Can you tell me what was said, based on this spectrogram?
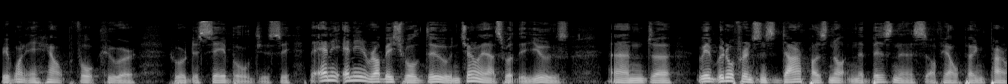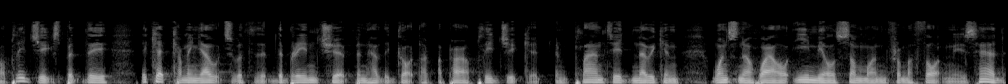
we want to help folk who are who are disabled." You see, any any rubbish will do, and generally that's what they use. And uh, we, we know, for instance, DARPA's not in the business of helping paraplegics, but they, they kept coming out with the, the brain chip and how they got a, a paraplegic implanted. Now we can once in a while email someone from a thought in his head.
